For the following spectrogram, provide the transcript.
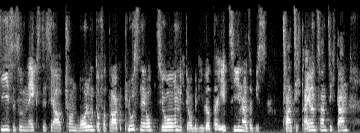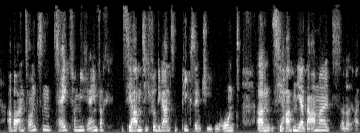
dieses und nächstes Jahr John Wall unter Vertrag plus eine Option. Ich glaube, die wird er eh ziehen, also bis 2023 dann. Aber ansonsten zeigt für mich einfach, sie haben sich für die ganzen Picks entschieden. Und ähm, sie haben ja damals, oder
